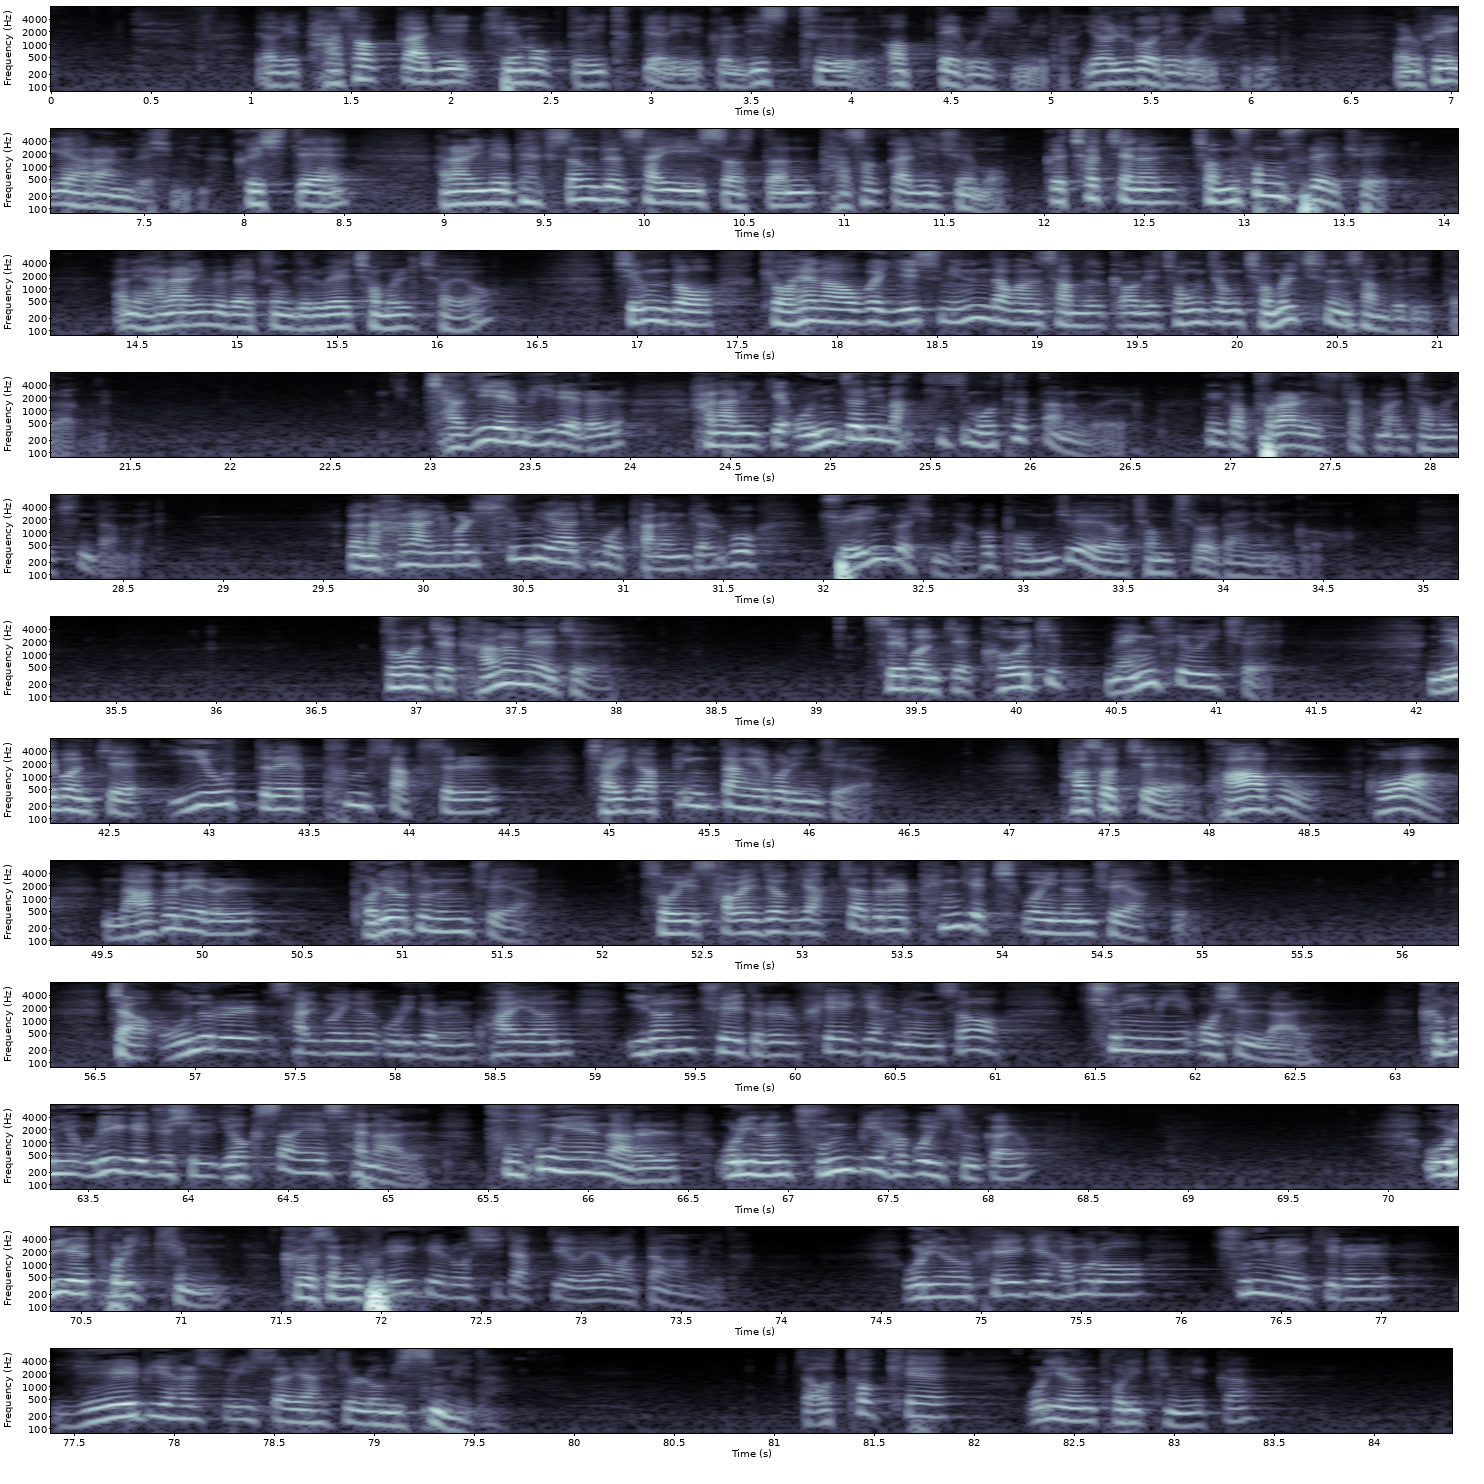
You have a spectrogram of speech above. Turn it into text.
여기 다섯 가지 죄목들이 특별히 그 리스트 업되고 있습니다. 열거되고 있습니다. 그걸 회개하라는 것입니다. 그 시대 하나님의 백성들 사이에 있었던 다섯 가지 죄목. 그 첫째는 점성술의 죄. 아니 하나님의 백성들이 왜 점을 쳐요? 지금도 교회 나오고 예수 믿는다고 하는 사람들 가운데 종종 점을 치는 사람들이 있더라고요. 자기의 미래를 하나님께 온전히 맡기지 못했다는 거예요. 그러니까 불안해서 자꾸만 점을 친단 말이에요. 그건 하나님을 신뢰하지 못하는 결국 죄인 것입니다. 그 범죄예요. 점치러 다니는 거. 두 번째 간음의 죄. 세 번째 거짓 맹세의 죄. 네 번째 이웃들의 품삯을 자기가 삥땅해 버린 죄악. 다섯째 과부, 고아, 나그네를 버려두는 죄악. 소위 사회적 약자들을 팽개치고 있는 죄악들. 자, 오늘을 살고 있는 우리들은 과연 이런 죄들을 회개하면서 주님이 오실 날, 그분이 우리에게 주실 역사의 새날, 부흥의 날을 우리는 준비하고 있을까요? 우리의 돌이킴, 그것은 회개로 시작되어야 마땅합니다. 우리는 회개함으로 주님의 길을 예비할 수 있어야 할 줄로 믿습니다. 자, 어떻게 우리는 돌이킵니까?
